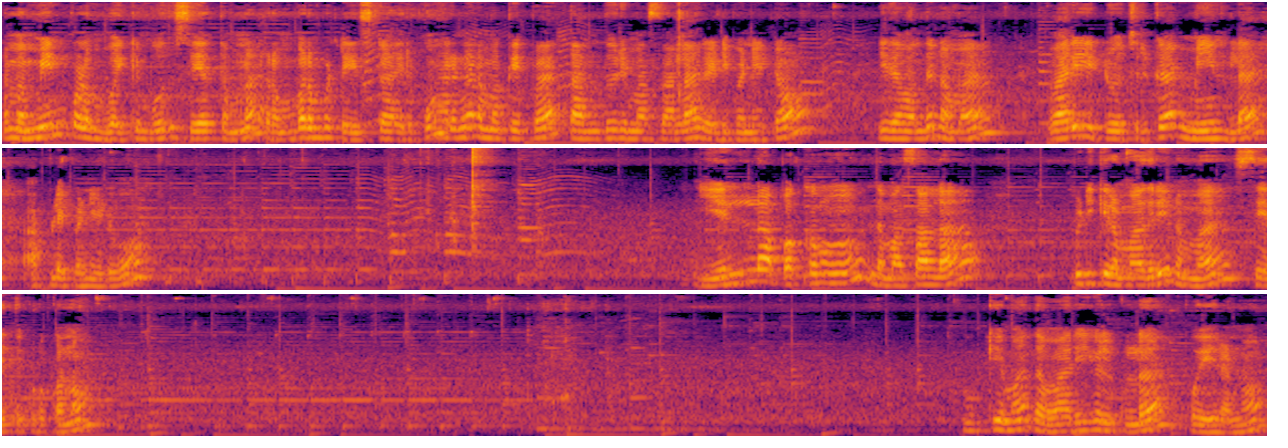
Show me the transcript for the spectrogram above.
நம்ம மீன் குழம்பு வைக்கும்போது சேர்த்தோம்னா ரொம்ப ரொம்ப டேஸ்ட்டாக இருக்கும். பாருங்க நமக்கு இப்போ தந்தூரி மசாலா ரெடி பண்ணிட்டோம். இதை வந்து நம்ம வரி இட்டு வச்சுருக்க மீனில் அப்ளை பண்ணிவிடுவோம் எல்லா பக்கமும் இந்த மசாலா பிடிக்கிற மாதிரி நம்ம சேர்த்து கொடுக்கணும். முக்கியமாக இந்த வரிகளுக்குள்ளே போயிடணும்.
